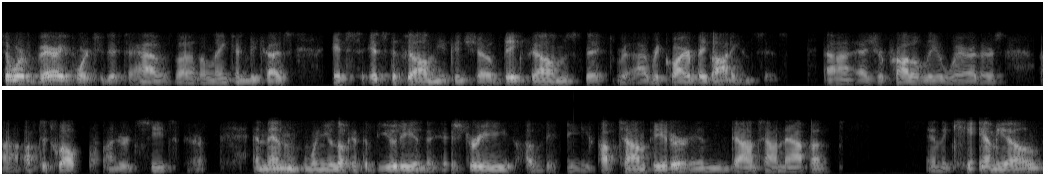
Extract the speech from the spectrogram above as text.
So we're very fortunate to have uh, the Lincoln because it's it's the film you can show big films that uh, require big audiences. Uh, as you're probably aware, there's uh, up to 1,200 seats there. And then when you look at the beauty and the history of the Uptown Theater in downtown Napa and the Cameo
